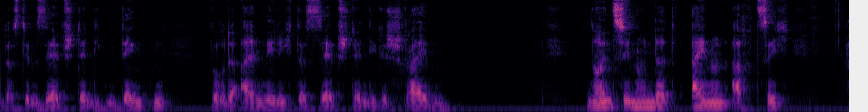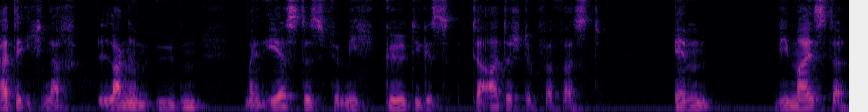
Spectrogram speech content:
und aus dem selbstständigen Denken wurde allmählich das selbstständige Schreiben. 1981 hatte ich nach langem Üben mein erstes für mich gültiges Theaterstück verfasst. M wie Meister,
